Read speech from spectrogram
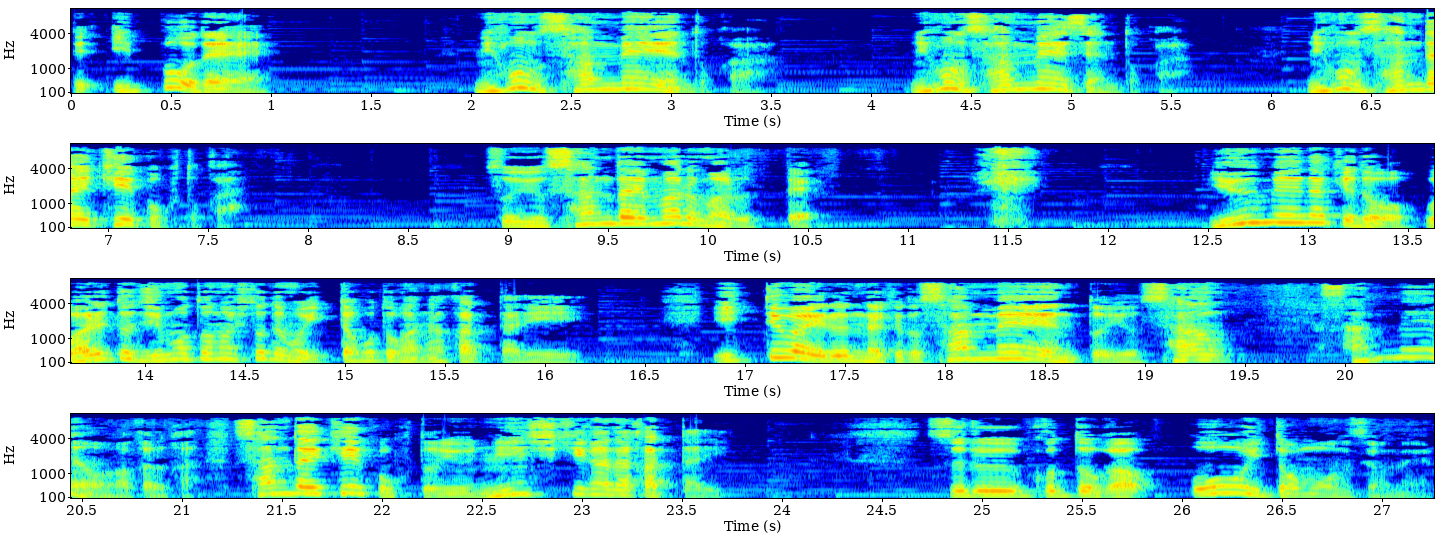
で、一方で、日本三名園とか、日本三名泉とか、日本三大渓谷とか、そういう三大〇〇って、有名だけど、割と地元の人でも行ったことがなかったり、行ってはいるんだけど、三名園という三、三名園はわかるか。三大渓谷という認識がなかったり、することが多いと思うんですよね。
